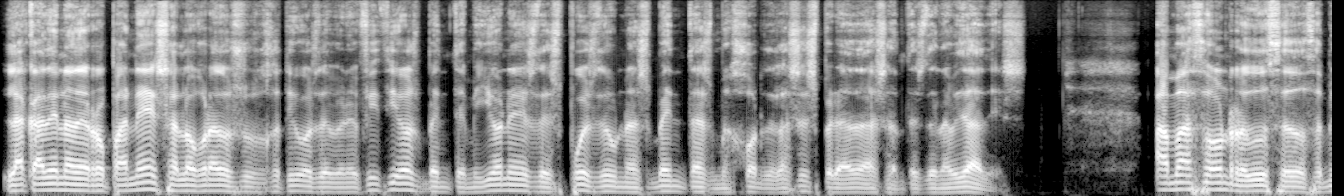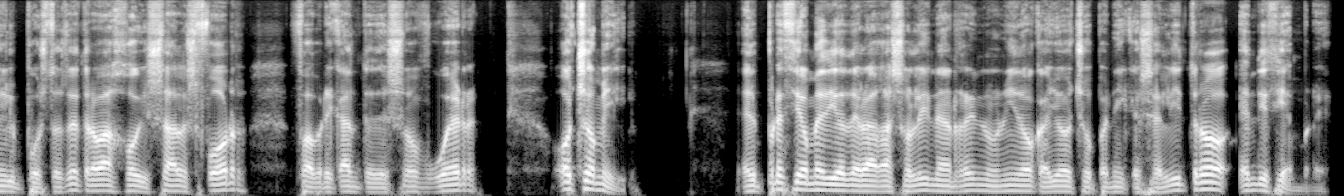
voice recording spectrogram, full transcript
La cadena de Ropanés ha logrado sus objetivos de beneficios 20 millones después de unas ventas mejor de las esperadas antes de Navidades. Amazon reduce 12.000 puestos de trabajo y Salesforce, fabricante de software, 8.000. El precio medio de la gasolina en Reino Unido cayó 8 peniques el litro en diciembre.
